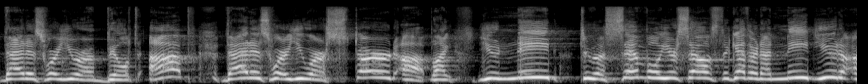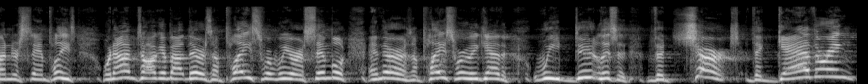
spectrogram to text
That is where you are built up. That is where you are stirred up. Like you need to assemble yourselves together. And I need you to understand, please, when I'm talking about there is a place where we are assembled and there is a place where we gather, we do, listen, the church, the gathering,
